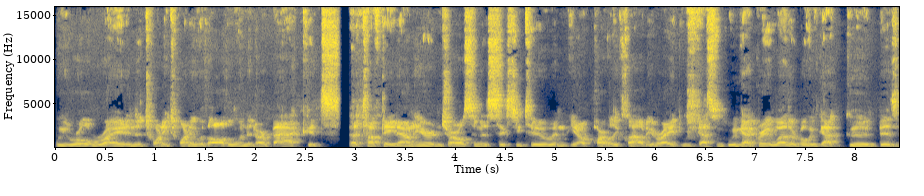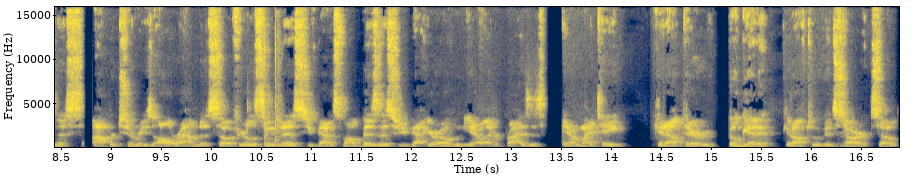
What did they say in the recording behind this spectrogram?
we roll right into 2020 with all the wind at our back. It's a tough day down here in Charleston. is 62 and you know partly cloudy. Right? We've got some we've got great weather, but we've got good business opportunities all around us. So if you're listening to this, you've got a small business, or you've got your own you know enterprises. You know, my take: get out there, go get it, get off to a good start. So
